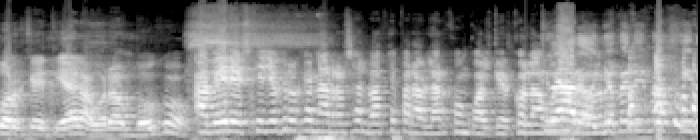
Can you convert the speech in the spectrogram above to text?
Porque, tía, elabora un poco. A ver, es que yo creo que Ana Rosa lo hace para hablar con cualquier colaborador. Claro, yo me lo imagino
